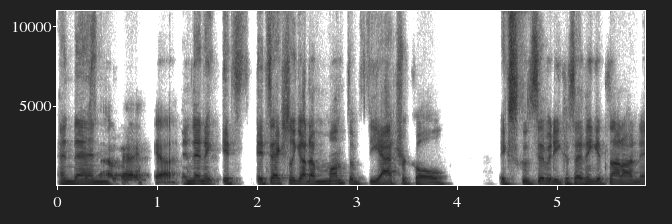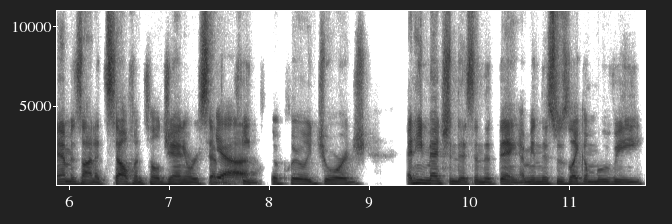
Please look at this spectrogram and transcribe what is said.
and then okay, yeah, and then it, it's it's actually got a month of theatrical exclusivity because I think it's not on Amazon itself until January seventeenth. Yeah. So clearly, George and he mentioned this in the thing. I mean, this was like a movie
